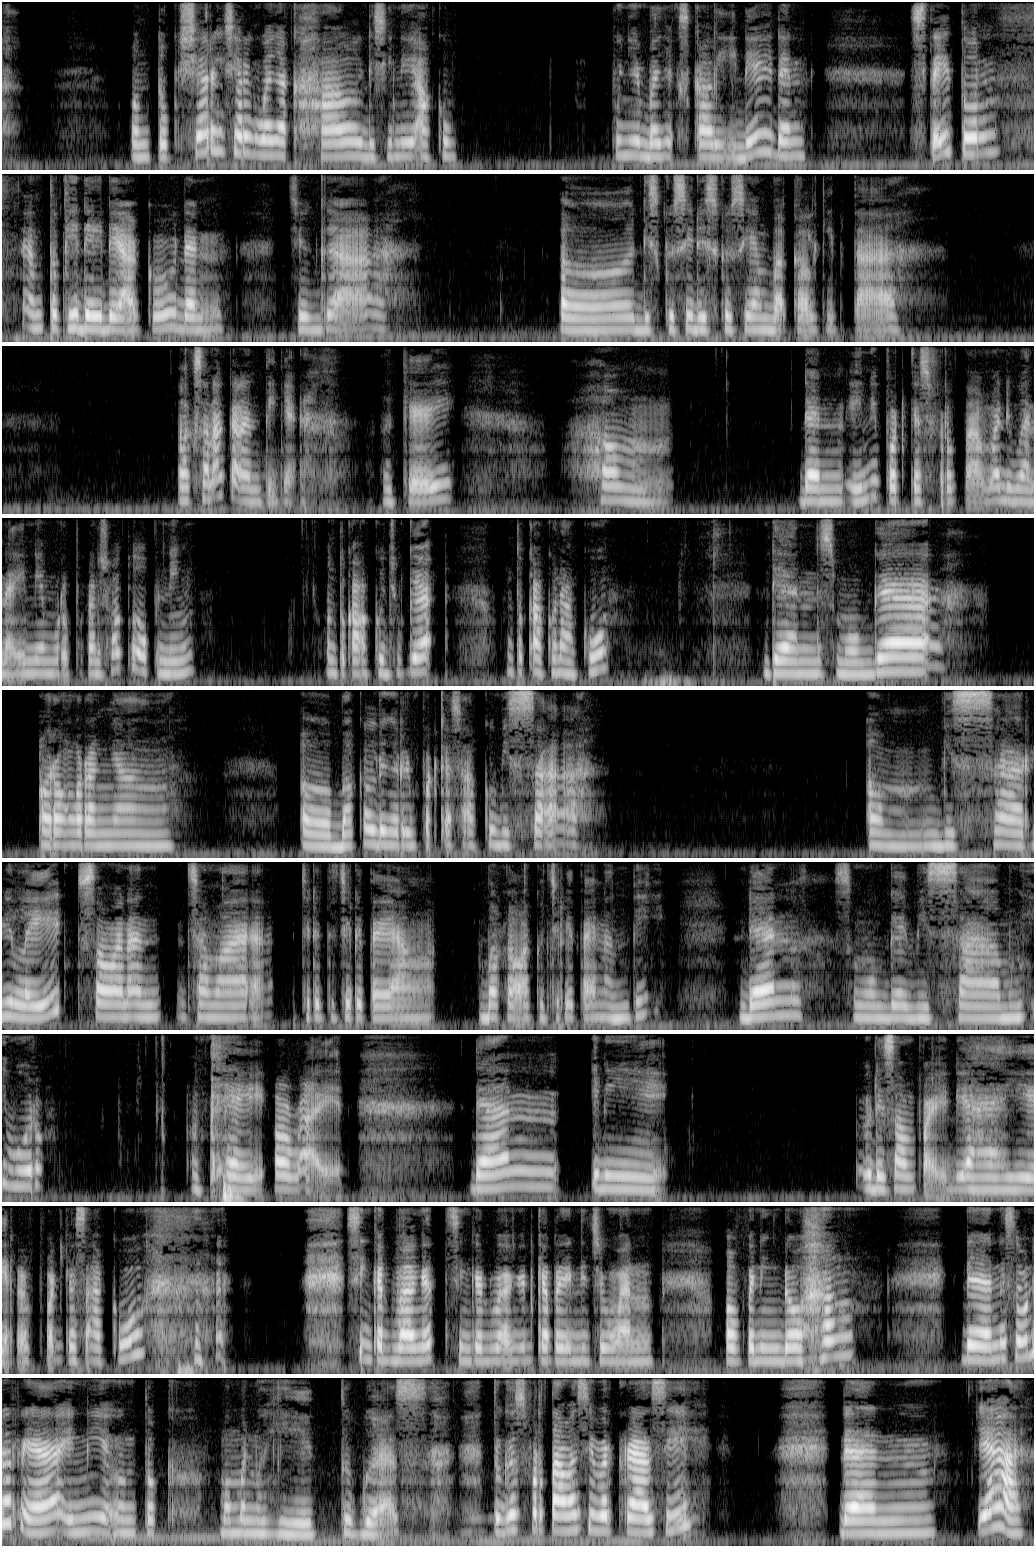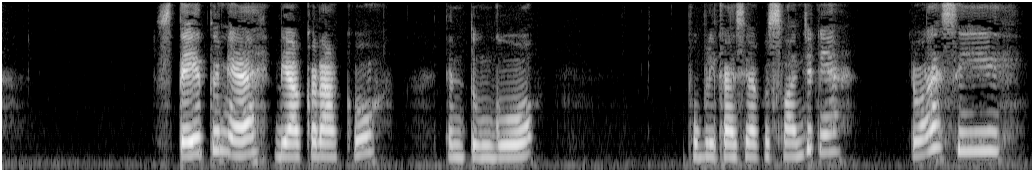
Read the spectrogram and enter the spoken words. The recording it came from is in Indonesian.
untuk sharing-sharing banyak hal. Di sini aku punya banyak sekali ide dan stay tune untuk ide-ide aku dan juga eh, diskusi-diskusi yang bakal kita laksanakan nantinya. Oke? Okay? hmm, dan ini podcast pertama di mana ini merupakan suatu opening untuk aku juga untuk akun aku dan semoga orang-orang yang uh, bakal dengerin podcast aku bisa um, bisa relate sama sama cerita-cerita yang bakal aku ceritain nanti dan semoga bisa menghibur. Oke, okay, alright. Dan ini udah sampai di akhir podcast aku. singkat banget singkat banget karena ini cuman opening doang. Dan sebenarnya ini untuk memenuhi tugas. Tugas pertama sih berkreasi. Dan ya stay tune ya di akun aku dan tunggu publikasi aku selanjutnya. Terima kasih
